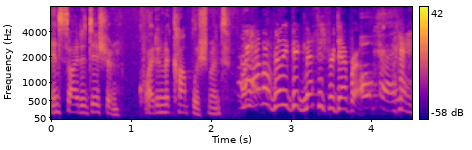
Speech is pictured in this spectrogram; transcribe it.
Inside Edition. Quite an accomplishment. We have a really big message for Deborah. Okay.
